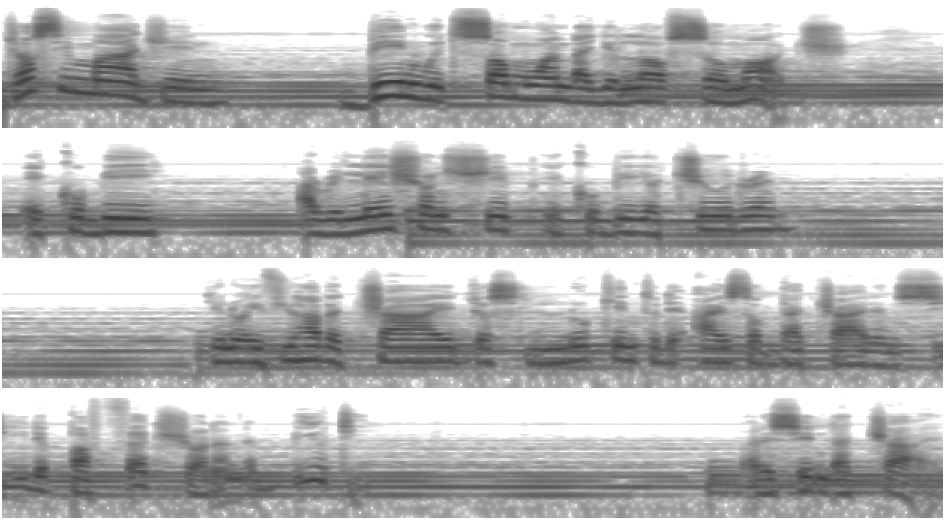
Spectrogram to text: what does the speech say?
just imagine being with someone that you love so much. It could be a relationship, it could be your children. You know, if you have a child, just look into the eyes of that child and see the perfection and the beauty that is in that child.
